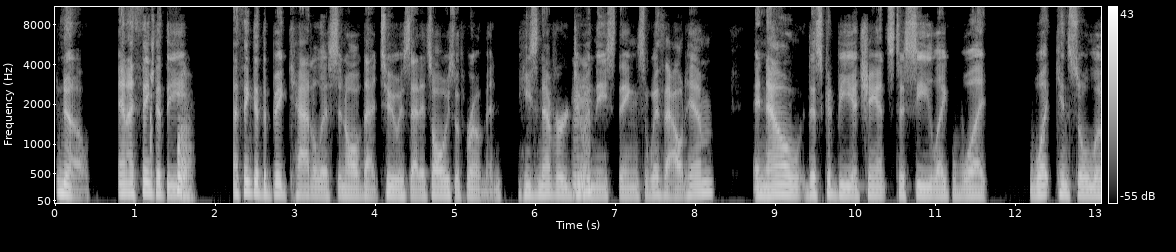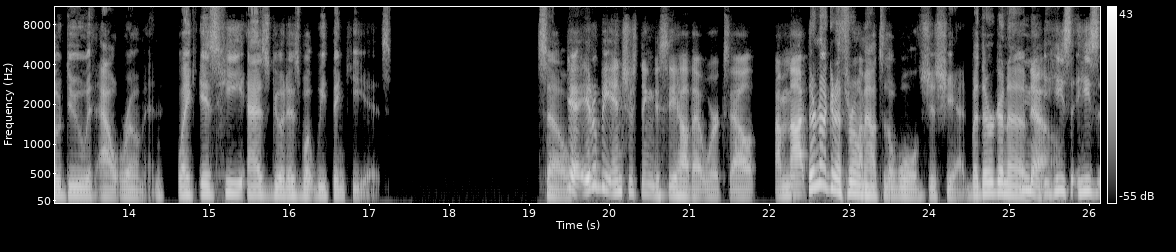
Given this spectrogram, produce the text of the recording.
no. And I think that the Huh. I think that the big catalyst and all of that too is that it's always with Roman. He's never doing these things without him. And now this could be a chance to see like what what can Solo do without Roman? Like is he as good as what we think he is? So yeah it'll be interesting to see how that works out i'm not they're not going to throw him I'm- out to the wolves just yet, but they're going to No. he's he's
